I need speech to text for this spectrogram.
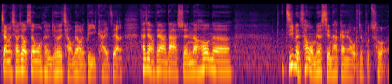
讲的小小声，我可能就会巧妙的避开这样。他讲非常大声，然后呢？基本上我没有嫌他干扰我就不错了。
